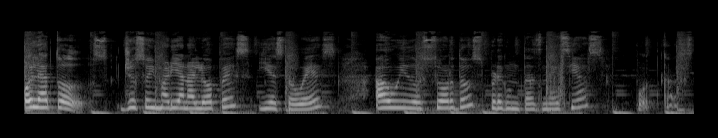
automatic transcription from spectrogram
Hola a todos, yo soy Mariana López y esto es A Oídos Sordos, Preguntas Necias, podcast.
